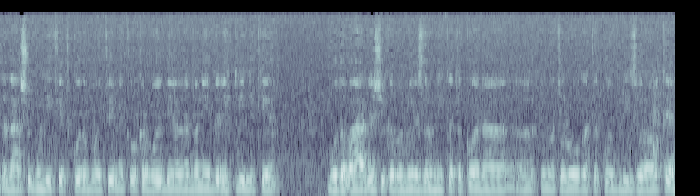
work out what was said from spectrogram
za naše bolnike, tako da bodo te neko, kar bojo delali v nederih klinike, bodo varnejši, ker bo imeli zdravnika takoj na uh, hematologa, takoj blizu roke.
